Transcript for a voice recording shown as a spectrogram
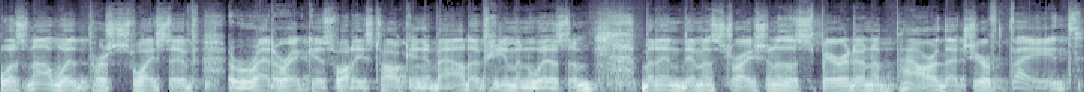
was not with persuasive rhetoric, is what he's talking about, of human wisdom, but in demonstration of the Spirit and of power, that your faith,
